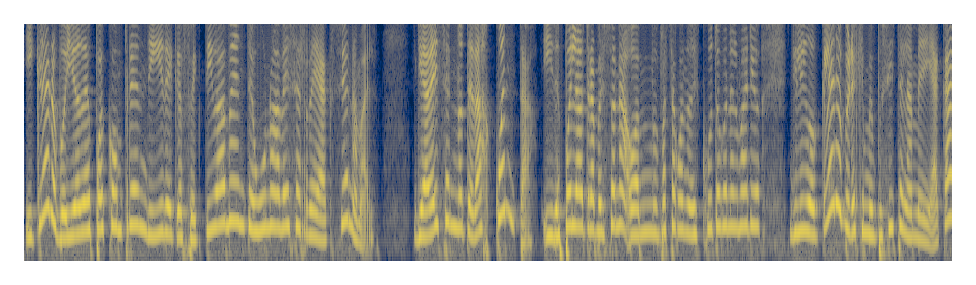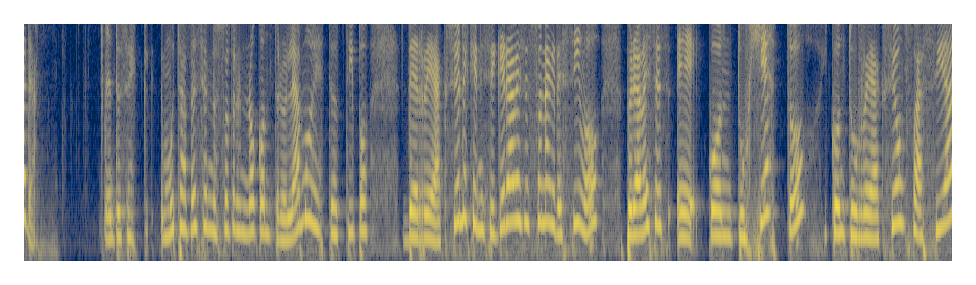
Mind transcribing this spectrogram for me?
Y claro, pues yo después comprendí de que efectivamente uno a veces reacciona mal. Y a veces no te das cuenta. Y después la otra persona, o a mí me pasa cuando discuto con el Mario, yo le digo, claro, pero es que me pusiste la media cara. Entonces, muchas veces nosotros no controlamos estos tipos de reacciones que ni siquiera a veces son agresivos, pero a veces eh, con tu gesto y con tu reacción facial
